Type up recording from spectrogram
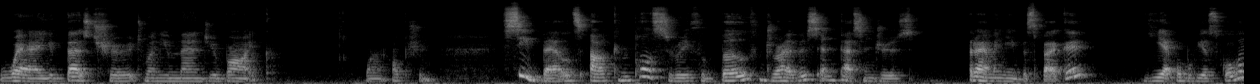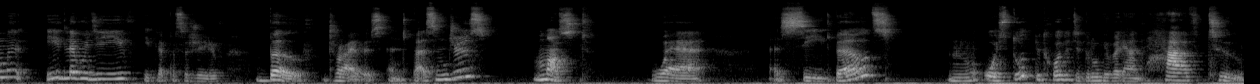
wear your best shirt when you mend your bike. One option. Seat belts are compulsory for both drivers and passengers. Ремені безпеки є обов'язковими і для водіїв, і для пасажирів. Both drivers and passengers must wear seat belts. Ну, ось тут підходить і другий варіант. Have to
